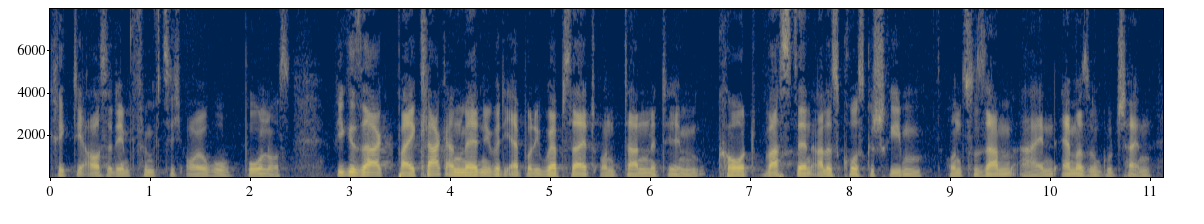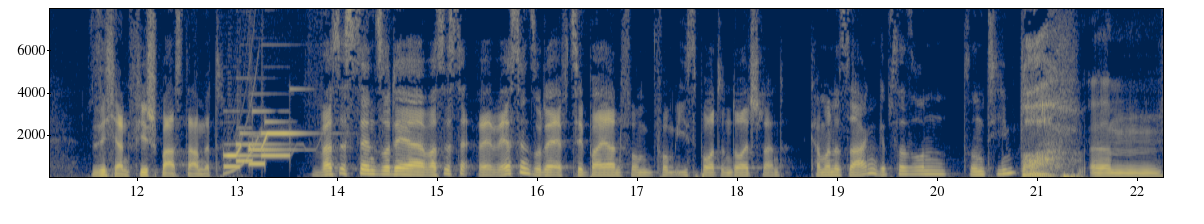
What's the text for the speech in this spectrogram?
kriegt ihr außerdem 50 Euro Bonus. Wie gesagt, bei Clark anmelden über die App oder die Website und dann mit dem Code was denn alles groß geschrieben und zusammen einen Amazon-Gutschein sichern. Viel Spaß damit. Was ist denn so der, was ist denn, wer ist denn so der FC Bayern vom, vom E-Sport in Deutschland? Kann man das sagen? Gibt es da so ein, so ein Team? Boah, ähm,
